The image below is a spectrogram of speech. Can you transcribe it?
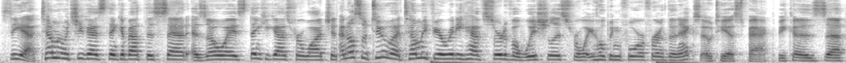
So yeah, tell me what you guys think about this set. As always, thank you guys for watching. And also, too, uh, tell me if you already have sort of a wish list for what you're hoping for for the next OTS pack. Because uh,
